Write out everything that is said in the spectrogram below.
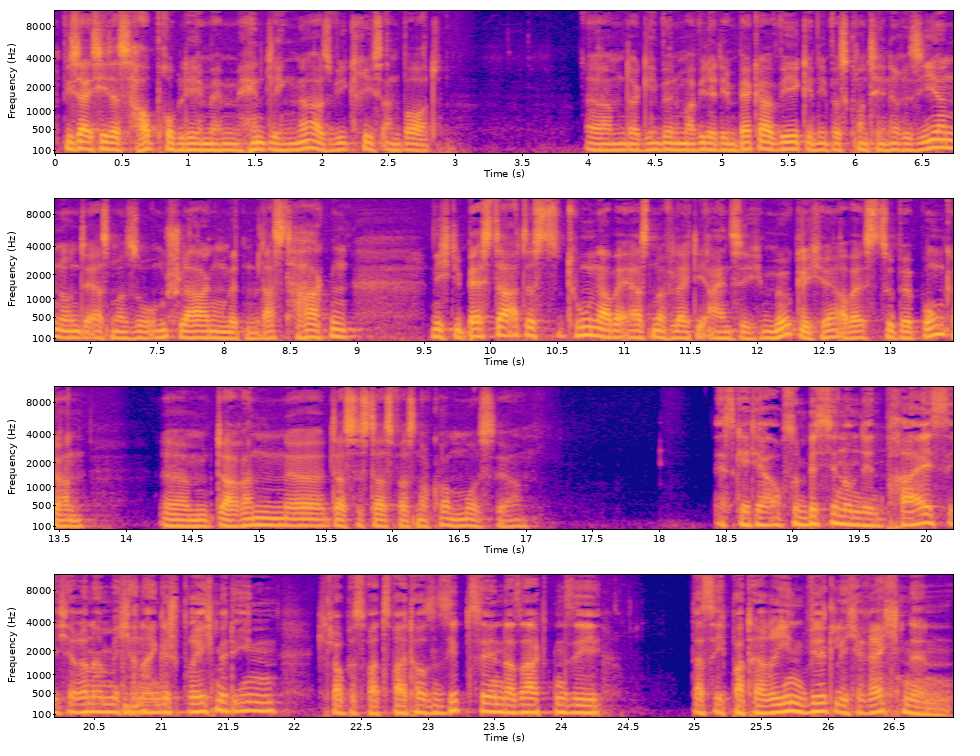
Wie gesagt, ich sehe das Hauptproblem im Handling, ne? also wie kriege ich es an Bord. Ähm, da gehen wir mal wieder den Bäckerweg, indem wir es containerisieren und erstmal so umschlagen mit einem Lasthaken. Nicht die beste Art, es zu tun, aber erstmal vielleicht die einzig mögliche, aber es zu bebunkern, ähm, daran, äh, das ist das, was noch kommen muss, ja. Es geht ja auch so ein bisschen um den Preis. Ich erinnere mich mhm. an ein Gespräch mit Ihnen. Ich glaube, es war 2017. Da sagten Sie, dass sich Batterien wirklich rechnen.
